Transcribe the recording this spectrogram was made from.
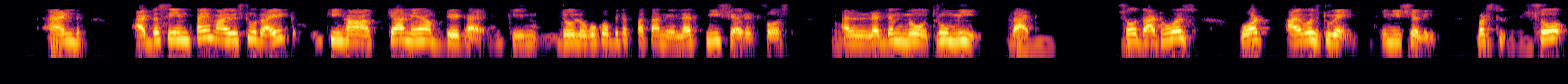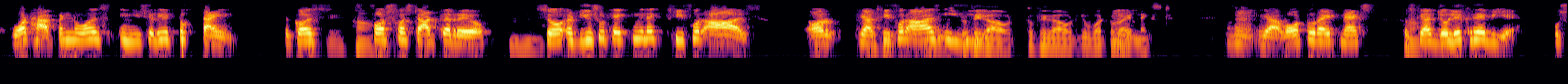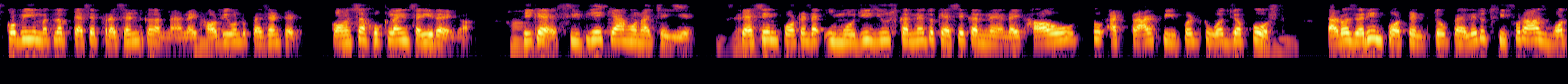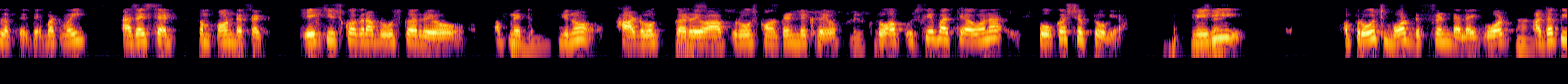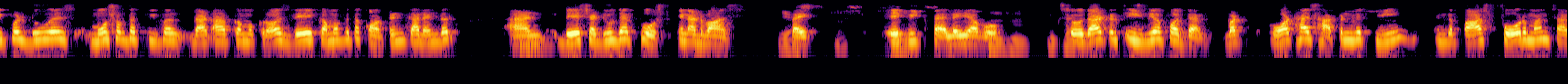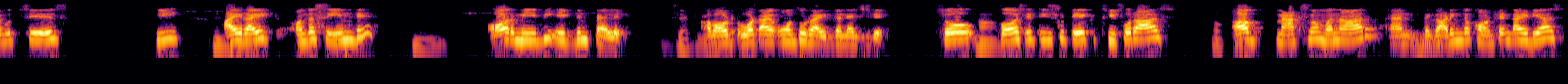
and at the same time I use to write कि हाँ क्या नया update है कि जो लोगों को अभी तक पता नहीं let me share it first and let them know through me that Mhm. So that was what I was doing initially. But s- Okay. so what happened was initially it took time because Okay, हाँ. first first start कर रहे हो. Mhm. So it used to take me like three four hours or yeah three four hours to easily. figure out to figure out कि what Hmm, yeah, what to write next. उसके बाद जो लिख रहे भी है उसको भी मतलब कैसे प्रेजेंट करना है like how do want to present it कौन सा हुक लाइन सही रहेगा? हाँ. ठीक है सीटीए क्या होना चाहिए? Exactly. कैसे इंपॉर्टेंट है? इमोजीज यूज़ करने हैं तो कैसे करने हैं? Like how to attract people towards your post that was very important तो पहले तो थ्री फोर आवर्स बहुत लगते थे बट वही as I said compound effect एक चीज़ को अगर आप रोज कर रहे हो अपने यू नो हार्ड वर्क कर रहे हो Yes, आप रोज कंटेंट लिख रहे हो तो अब उसके बाद क्या हुआ ना फोकस शिफ्ट हो गया। मेरी अप्रोच बहुत डिफरेंट है लाइक व्हाट हाँ. Other people do is most of the people that I have come across they come up with a content calendar and they schedule that post in advance like एक week पहले या वो। So Exactly. It's easier for them but what but what has happened with me in the past four months i would say I write on the same day और maybe एक दिन पहले about what I want to write the next day so first it is to take three four hours अब maximum one hour and regarding the content ideas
